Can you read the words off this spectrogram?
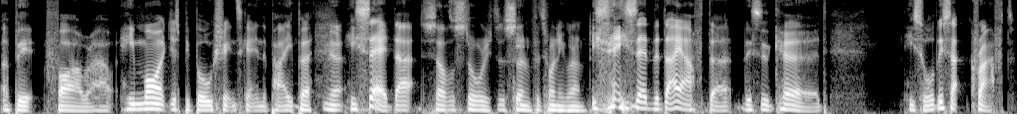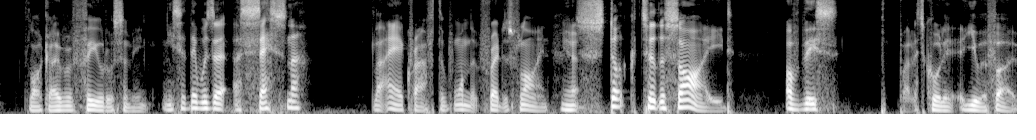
a bit far out. He might just be bullshitting to get in the paper. Yeah. He said that Sell the story to the Sun for twenty grand. he said, he said the day after this occurred, he saw this at craft like over a field or something. He said there was a, a Cessna, like aircraft, the one that Fred was flying, Yeah. stuck to the side of this. Well, let's call it a UFO.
